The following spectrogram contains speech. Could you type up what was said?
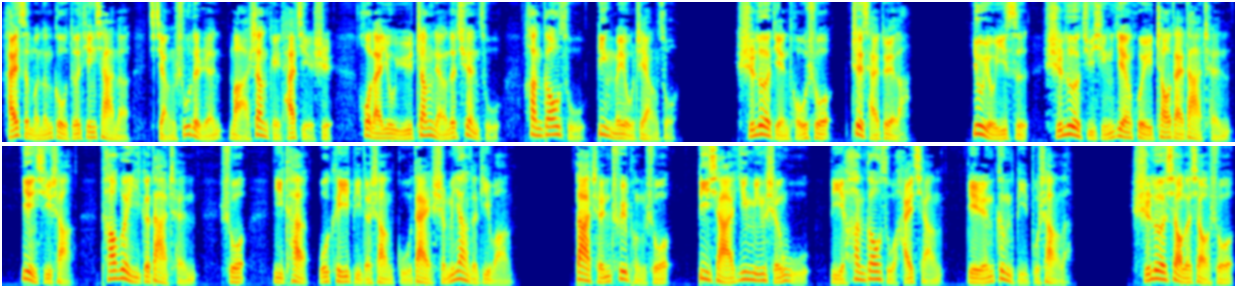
还怎么能够得天下呢？”讲书的人马上给他解释。后来由于张良的劝阻，汉高祖并没有这样做。石勒点头说：“这才对了。”又有一次，石勒举行宴会招待大臣，宴席上他问一个大臣说：“你看我可以比得上古代什么样的帝王？”大臣吹捧说：“陛下英明神武，比汉高祖还强。”别人更比不上了。石勒笑了笑说：“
